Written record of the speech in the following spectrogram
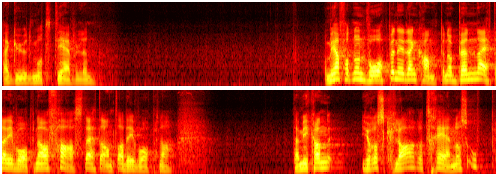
Det er Gud mot djevelen. Og Vi har fått noen våpen i den kampen, og bønn er et av de våpnene, og faste er et annet av de våpnene. Der vi kan gjøre oss klar og trene oss opp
